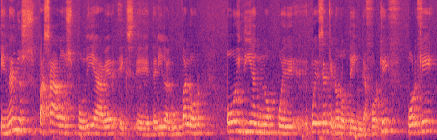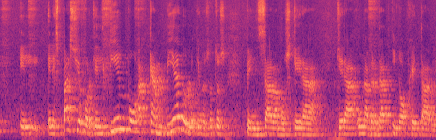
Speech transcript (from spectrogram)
en años pasados podía haber eh, tenido algún valor, hoy día no puede, puede ser que no lo tenga. ¿Por qué? Porque el, el espacio porque el tiempo ha cambiado lo que nosotros pensábamos que era, que era una verdad inobjetable.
